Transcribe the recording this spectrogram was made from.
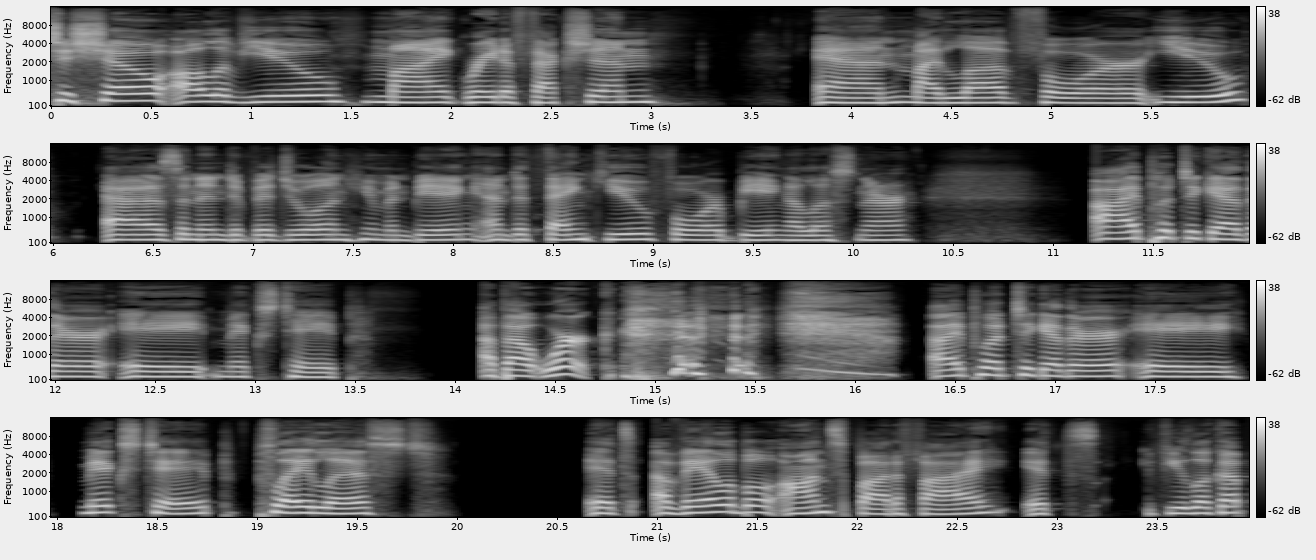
to show all of you my great affection and my love for you as an individual and human being, and to thank you for being a listener. I put together a mixtape about work. I put together a mixtape playlist. It's available on Spotify. It's if you look up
